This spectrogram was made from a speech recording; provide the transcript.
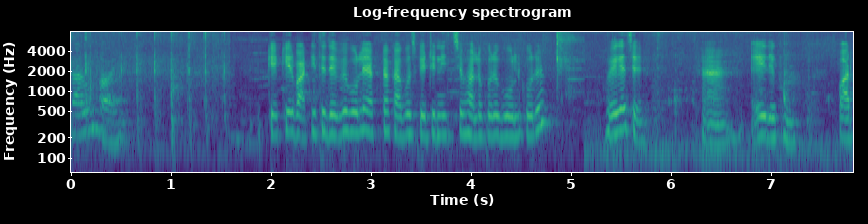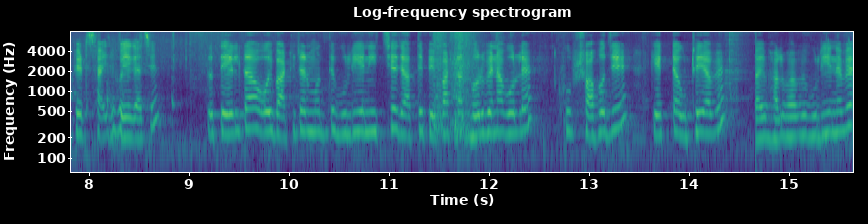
দারুণ হয়। কেকের বাটিতে দেবে বলে একটা কাগজ কেটে নিচ্ছে ভালো করে গোল করে। হয়ে গেছে? হ্যাঁ এই দেখুন। পারফেক্ট সাইজ হয়ে গেছে। তো তেলটা ওই বাটিটার মধ্যে বুলিয়ে নিচ্ছে যাতে পেপারটা ধরবে না বলে। খুব সহজে কেকটা উঠে যাবে, তাই ভালোভাবে বুলিয়ে নেবে।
